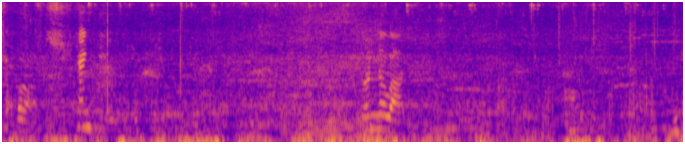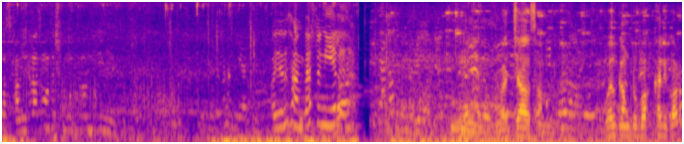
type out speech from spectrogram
সাবাস। থ্যাংক ইউ ধন্যবাদ। দুটো সানগ্লাস আমাদের সমুদ্র নিয়ে ওই জন্য সানগ্লাসটা নিয়ে এলে না? যাও সামনে। ওয়েলকাম টু বকখালি করো।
